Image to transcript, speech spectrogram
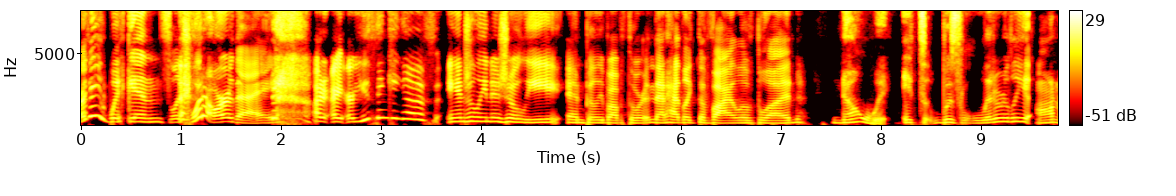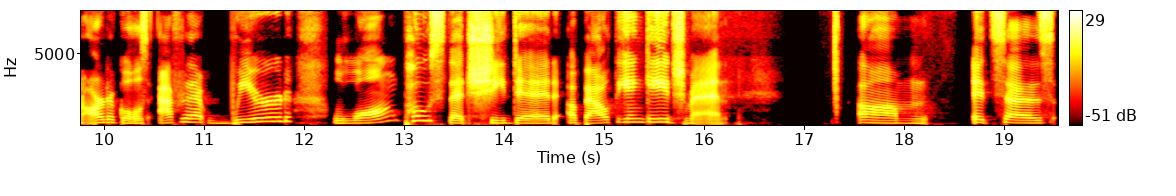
Are they Wiccans? Like, what are they? Are, are- you thinking of Angelina Jolie and Billy Bob Thornton that had like the vial of blood? No, it was literally on articles after that weird long post that she did about the engagement. Um, it says,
